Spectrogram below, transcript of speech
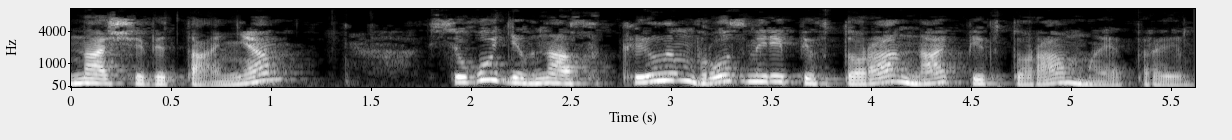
Наші вітання. Сьогодні в нас килим в розмірі 1,5 на 1,5 метри.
